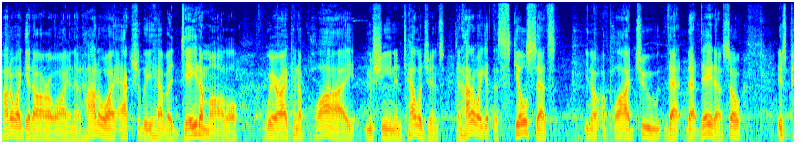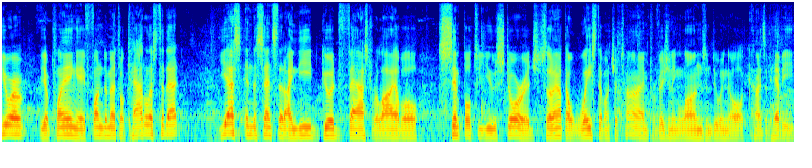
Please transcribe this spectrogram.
How do I get ROI in that? How do I actually have a data model where I can apply machine intelligence? And how do I get the skill sets you know, applied to that, that data? So is Pure you know, playing a fundamental catalyst to that? Yes, in the sense that I need good, fast, reliable, simple to use storage so that I don't have to waste a bunch of time provisioning LUNs and doing all kinds of heavy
